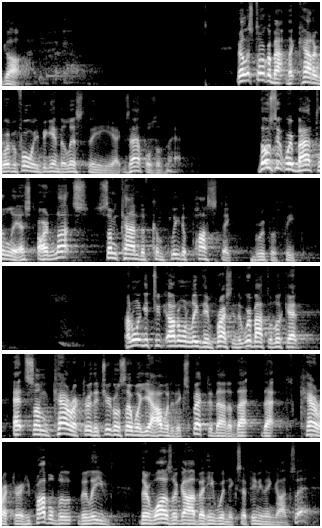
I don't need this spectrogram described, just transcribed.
God. Now let's talk about that category before we begin to list the examples of that. Those that we're about to list are not some kind of complete apostate group of people. I don't want to get you, I don't want to leave the impression that we're about to look at, at some character that you're going to say, well, yeah, I would have expected that of that, that character. He probably believed there was a God, but he wouldn't accept anything God said.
